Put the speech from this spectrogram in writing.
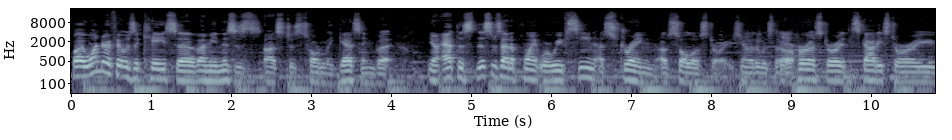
Well, I wonder if it was a case of. I mean, this is us just totally guessing, but you know, at this, this was at a point where we've seen a string of solo stories. You know, there was the Yeah. Uhura story, the Scotty story.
